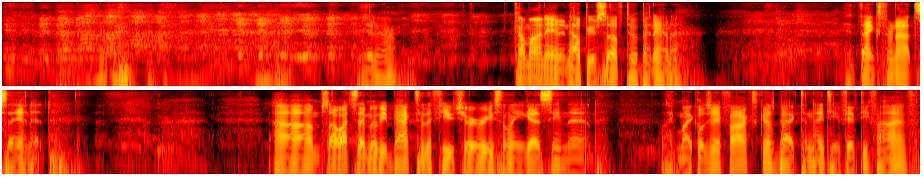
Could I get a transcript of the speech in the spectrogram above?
you know, come on in and help yourself to a banana. And thanks for not saying it. Um, so I watched that movie Back to the Future recently. You guys seen that? Like Michael J. Fox goes back to 1955.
